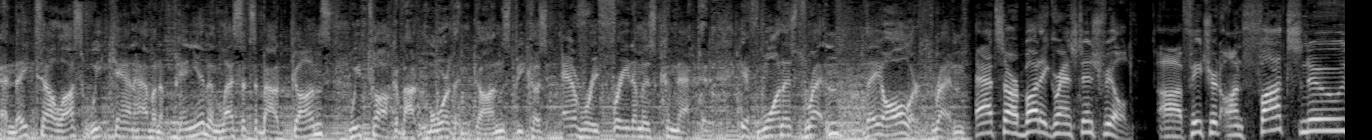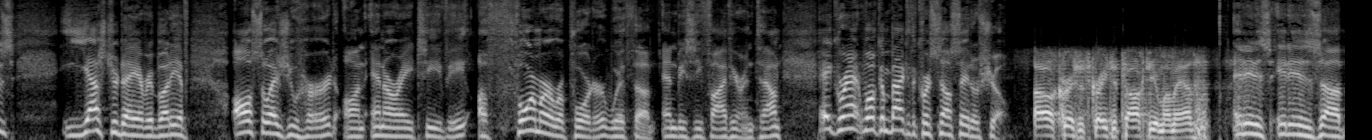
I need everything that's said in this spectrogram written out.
and they tell us we can't have an opinion unless it's about guns, we talk about more than guns because every freedom is connected. If one is threatened, they all are threatened. That's our buddy, Grant Stinchfield, uh, featured on Fox News yesterday, everybody. Also, as you heard on NRA TV, a former reporter with uh, NBC5 here in town. Hey, Grant, welcome back to the Chris Salcedo Show. Oh, Chris, it's great to talk to you, my man. It is. It is uh,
